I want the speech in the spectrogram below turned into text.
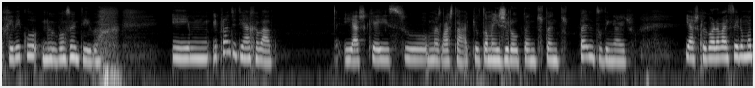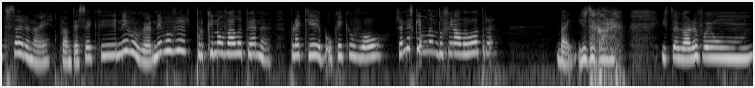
ridículo no bom sentido. E, e pronto, e tinha acabado. E acho que é isso, mas lá está, aquilo também gerou tanto, tanto, tanto dinheiro. E acho que agora vai ser uma terceira, não é? Pronto, essa é que nem vou ver, nem vou ver, porque não vale a pena. Para quê? O que é que eu vou? Já nem sequer me lembro do final da outra. Bem, isto agora, isto agora foi um,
